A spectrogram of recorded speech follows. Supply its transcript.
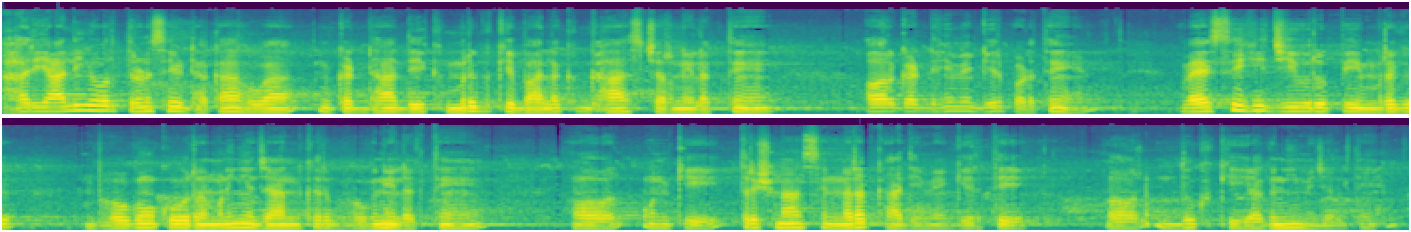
हरियाली और तृण से ढका हुआ गड्ढा देख मृग के बालक घास चरने लगते हैं और गड्ढे में गिर पड़ते हैं। वैसे ही जीव रूपी मृग भोगों को रमणीय जानकर भोगने लगते हैं और उनकी तृष्णा से नरक आदि में गिरते और दुख की अग्नि में जलते हैं।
